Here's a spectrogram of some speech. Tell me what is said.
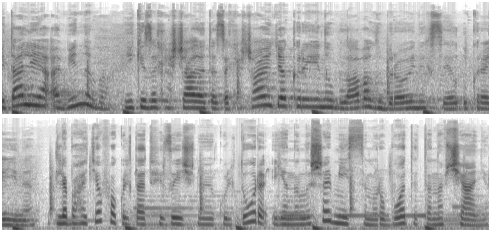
Віталія Авінова, які захищали та захищають Україну в лавах Збройних сил України. Для багатьох факультет фізичної культури є не лише місцем роботи та навчання.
